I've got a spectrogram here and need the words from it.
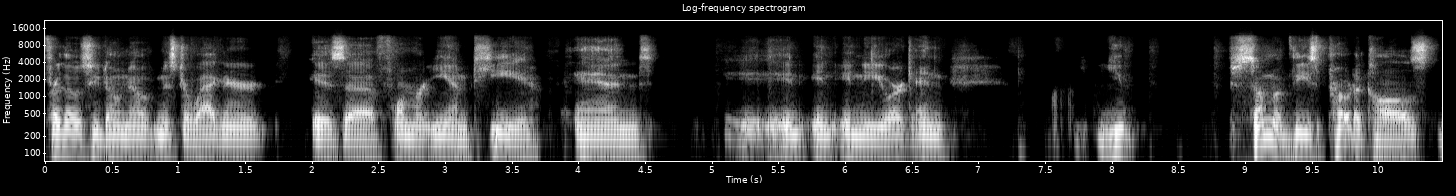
for those who don't know, Mr. Wagner is a former EMT and in, in, in New York. And you, some of these protocols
